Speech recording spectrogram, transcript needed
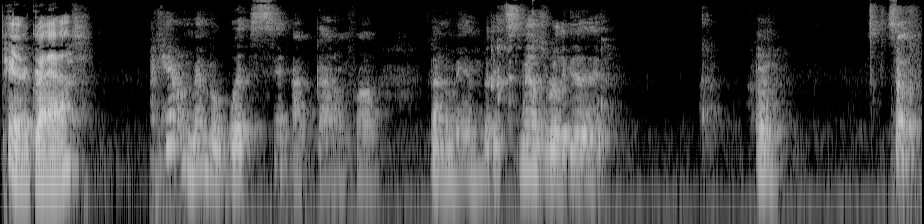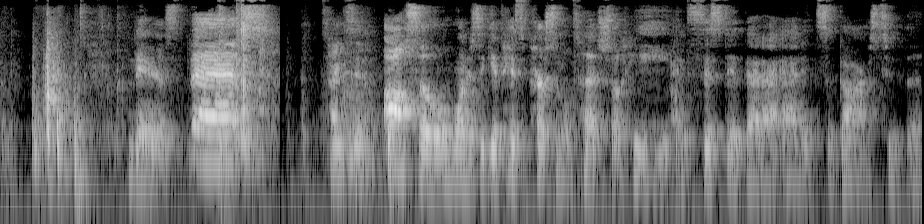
paragraph I can't remember what scent I got them from, got them in, but it smells really good. Mm. So there's that. Tyson also wanted to give his personal touch, so he insisted that I added cigars to the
